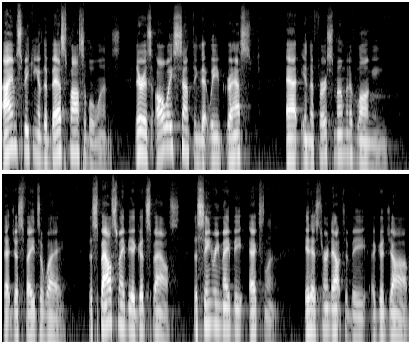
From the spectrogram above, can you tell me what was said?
I am speaking of the best possible ones. There is always something that we've grasped at in the first moment of longing that just fades away. The spouse may be a good spouse, the scenery may be excellent. It has turned out to be a good job,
